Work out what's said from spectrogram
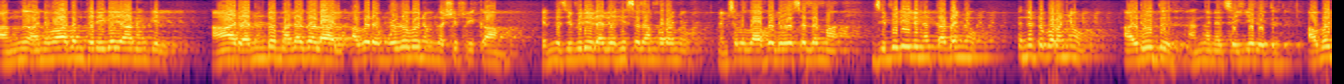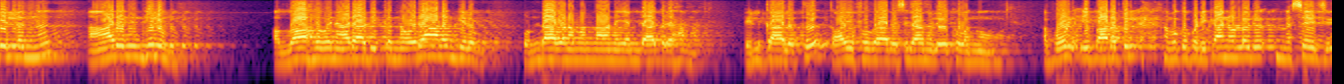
അങ്ങ് അനുവാദം തരികയാണെങ്കിൽ ആ രണ്ട് മലകളാൽ അവരെ മുഴുവനും നശിപ്പിക്കാം എന്ന് ജിബിരിൽ അലഹിസലാം പറഞ്ഞു. നംസലാഹു അലൈഹി വസല്ലമ ജിബിരിലിനെ തടഞ്ഞു. എന്നിട്ട് പറഞ്ഞു അരുത് അങ്ങനെ ചെയ്യരുത്. അവരിൽ നിന്ന് ആരെങ്കിലും അള്ളാഹുവിനെ ആരാധിക്കുന്ന ഒരാളെങ്കിലും ഉണ്ടാവണമെന്നാണ് എന്റെ ആഗ്രഹം. പിൽക്കാലത്ത് തായിഫുകാർ ഇസ്ലാമിലേക്ക് വന്നു. അപ്പോൾ ഈ പാഠത്തിൽ നമുക്ക് പഠിക്കാനുള്ള ഒരു മെസ്സേജ്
